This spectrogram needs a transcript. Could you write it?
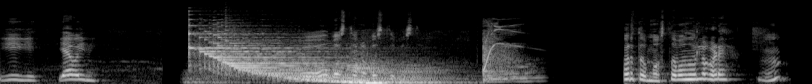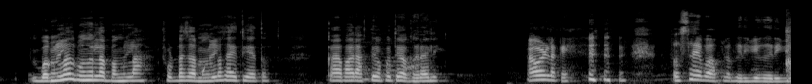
ये ये या वहिनी. हो हो, बसतो ना बसतो बसतो. करतो तो मस्त बनवलं कडे हं? बंगलाच बनवला बंगला. छोटासा बंगलाच आहे तू येतो काय पाहा लागते बापा तेव्हा घराली? आवडला काय तसं आहे बा आपलं गरिबी गरिबी.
